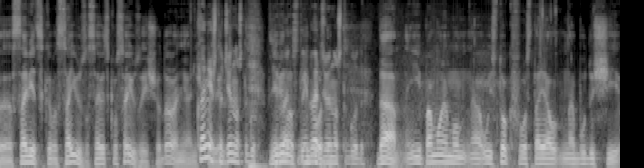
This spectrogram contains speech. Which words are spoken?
э, Советского Союза. Советского Союза еще, да? Они, они Конечно, появились. 90-й год. 90-е Январь годы. 90 года. Да, и, по-моему, у истоков его стоял будущий,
